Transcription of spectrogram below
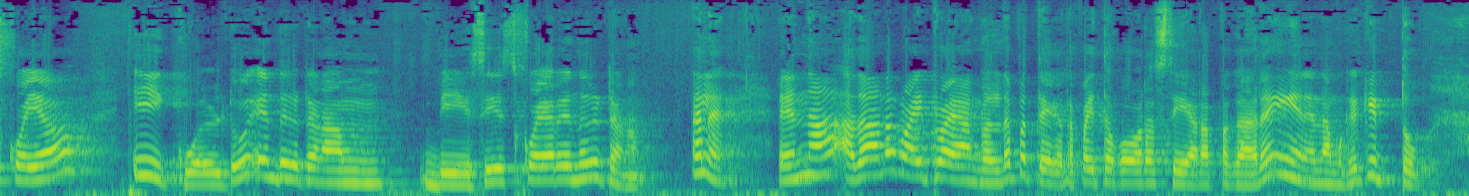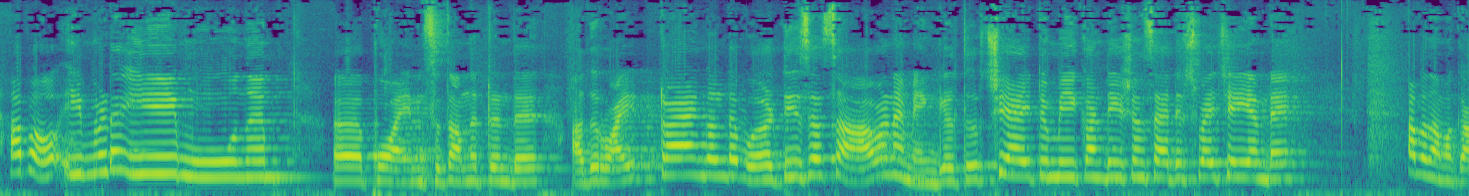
square equal to എന്ത് കിട്ടണം? ബി സി സ്ക്വയർ എന്ന് കിട്ടണം. അല്ലേ? എന്നാൽ അതാണ് റൈറ്റ് ട്രയാങ്കിളിന്റെ പ്രത്യേകത. പൈത്തഗോറസ് തിയറ പ്രകാരം ഇങ്ങനെ നമുക്ക് കിട്ടും. അപ്പോൾ ഇവിടെ ഈ മൂന്ന് പോയിന്റ്സ് തന്നിട്ടുണ്ട്. അത് റൈറ്റ് ട്രയാങ്കിളിന്റെ വേർട്ടീസസ് ആവണമെങ്കിൽ തീർച്ചയായിട്ടും ഈ കണ്ടീഷൻ സാറ്റിസ്ഫൈ ചെയ്യണ്ടേ? അപ്പോൾ നമുക്ക്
